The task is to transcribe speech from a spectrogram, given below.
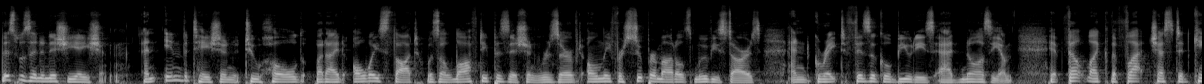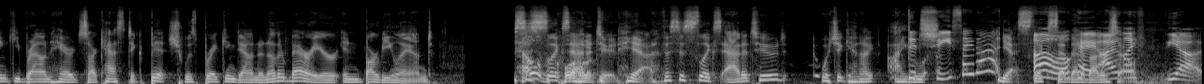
This was an initiation, an invitation to hold what I'd always thought was a lofty position reserved only for supermodels, movie stars, and great physical beauties ad nauseum. It felt like the flat chested, kinky brown haired, sarcastic bitch was breaking down another barrier in Barbie land. This Hell is Slick's quote. attitude. Yeah, this is Slick's attitude, which again, I. I Did she say that? Yes, Slick oh, said that about herself. I like. Yeah.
